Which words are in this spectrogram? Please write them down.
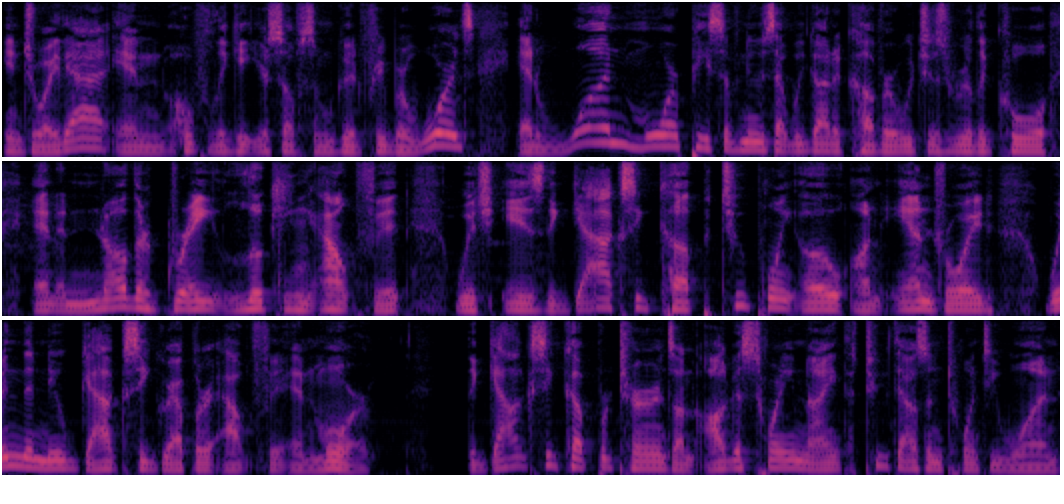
enjoy that and hopefully get yourself some good free rewards. And one more piece of news that we got to cover, which is really cool, and another great looking outfit, which is the Galaxy Cup 2.0 on Android. Win the new Galaxy Grappler outfit and more. The Galaxy Cup returns on August 29th, 2021.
